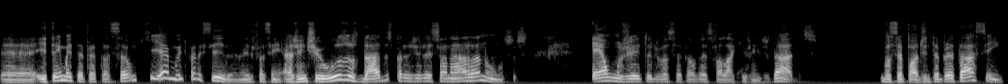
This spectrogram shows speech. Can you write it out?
É, e tem uma interpretação que é muito parecida. Né? Ele falou assim, a gente usa os dados para direcionar anúncios. É um jeito de você talvez falar que vende dados? Você pode interpretar assim.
